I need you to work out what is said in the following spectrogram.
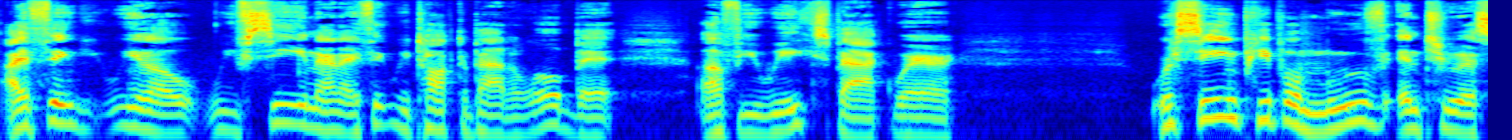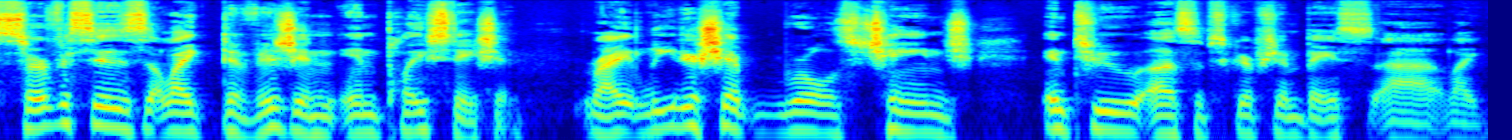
I think, you know, we've seen, and I think we talked about it a little bit a few weeks back where we're seeing people move into a services like division in PlayStation, right? Leadership roles change into a subscription based, uh, like,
